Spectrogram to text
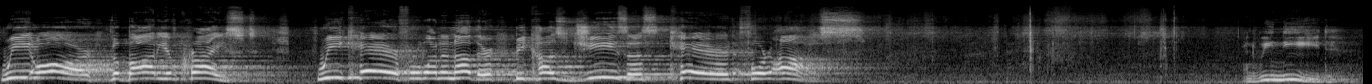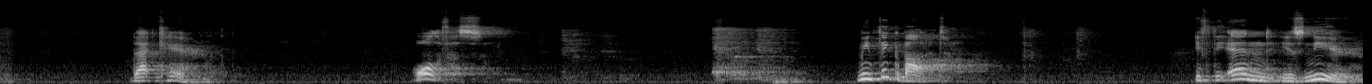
We are the body of Christ. We care for one another because Jesus cared for us. And we need that care. All of us. I mean, think about it. If the end is near,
